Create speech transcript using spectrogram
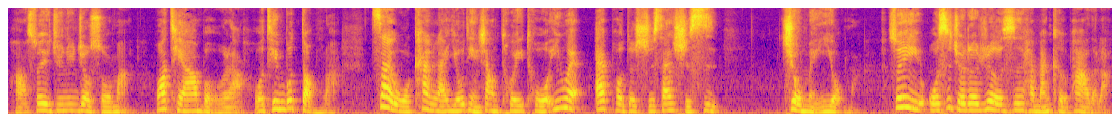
好，所以君君就说嘛，我听不懂啦，我听不懂啦。在我看来，有点像推脱，因为 Apple 的十三、十四就没有嘛。所以我是觉得热是还蛮可怕的啦。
